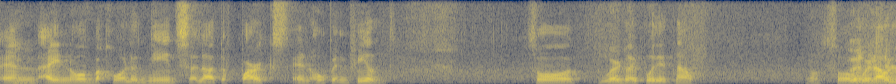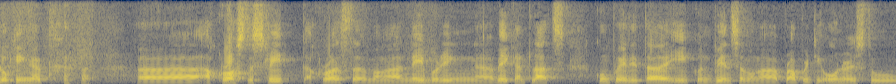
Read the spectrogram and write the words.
And mm. I know Bacolod needs a lot of parks and open field. So, where do I put it now? No? So, well, we're now looking at uh, across the street, across uh, mga neighboring uh, vacant lots, kung pwede tayo i-convince sa mga property owners to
